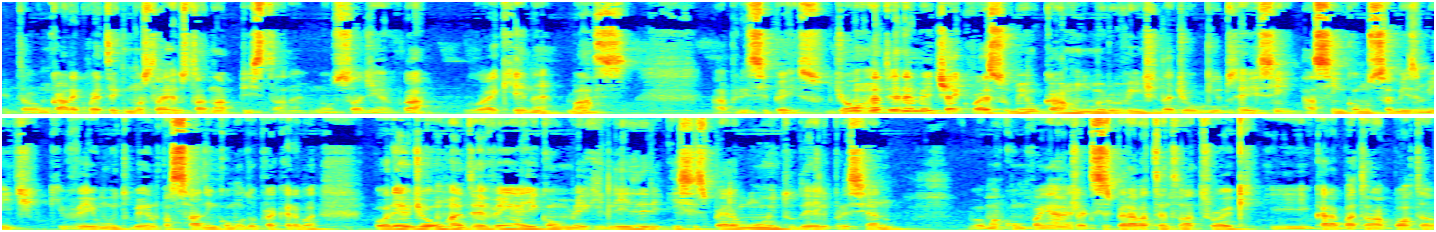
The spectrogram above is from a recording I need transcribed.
Então, um cara que vai ter que mostrar resultado na pista, né? Não só dinheiro. Ah, vai que, né? Mas, a princípio é isso. John Hunter Nemechek vai assumir o carro número 20 da Joe Gibbs Racing, assim como Sam Smith, que veio muito bem ano passado e incomodou pra caramba. Porém, o John Hunter vem aí como make líder e se espera muito dele para esse ano. Vamos acompanhar, já que se esperava tanto na Truck e o cara bateu na porta,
